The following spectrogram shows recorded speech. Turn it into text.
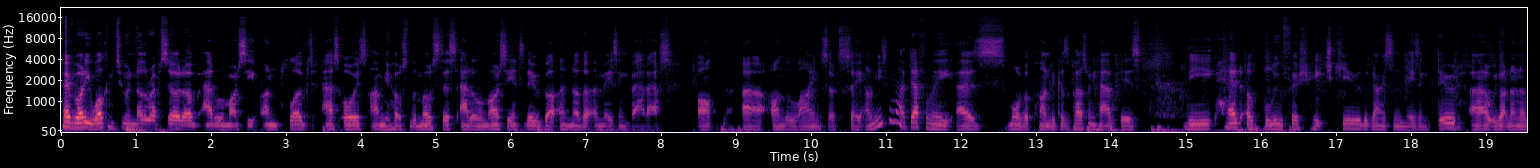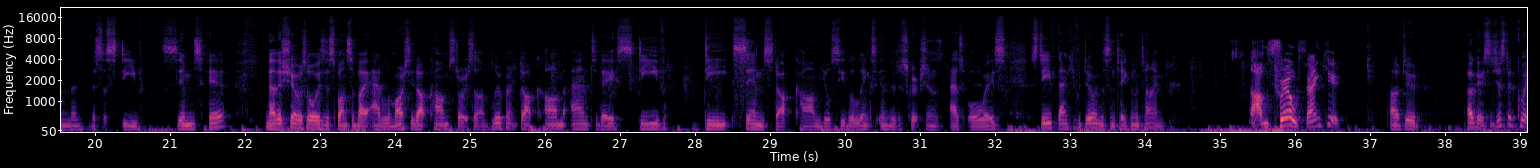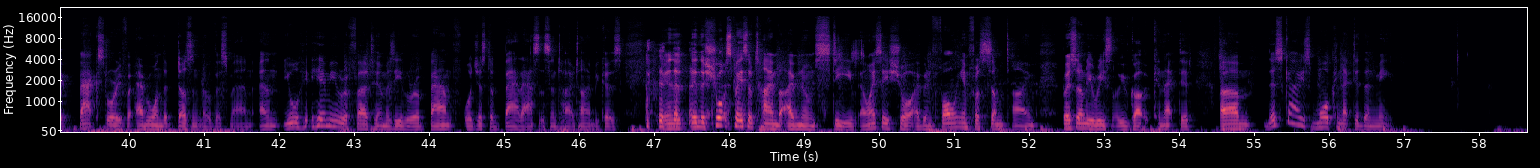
Hey everybody, welcome to another episode of and Marcy Unplugged. As always, I'm your host, mostest, Adel Marcy, and today we've got another amazing badass on uh, on the line, so to say. I'm using that definitely as more of a pun because the person we have is the head of Bluefish HQ. The guy's an amazing dude. Uh, we got none other than Mr. Steve Sims here. Now, this show, as always, is sponsored by AdelAndMarcy.com, StorytellingBlueprint.com, and today, Steve dsims.com. You'll see the links in the description as always. Steve, thank you for doing this and taking the time. I'm thrilled. Thank you. Oh, dude. Okay, so just a quick backstory for everyone that doesn't know this man, and you'll hear me refer to him as either a bamf or just a badass this entire time because in the in the short space of time that I've known Steve, and when I say short, I've been following him for some time, but it's only recently we've got connected. Um, this guy's more connected than me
